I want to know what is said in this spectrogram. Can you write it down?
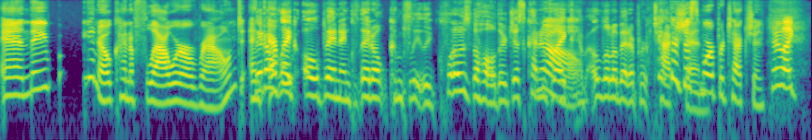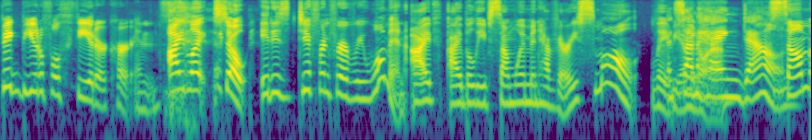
and they you know kind of flower around and They don't every- like open and they don't completely close the hole. They're just kind of No. like a little bit of I think protection. they're just more protection They're like big, beautiful theater curtains. I like so it is different for every woman. I I believe some women have very small labia and some minora. hang down. Some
